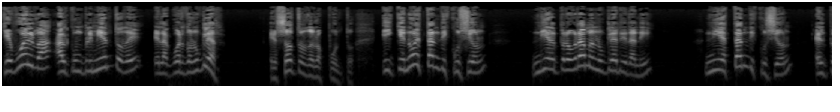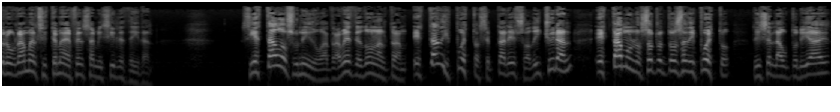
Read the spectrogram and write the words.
que vuelva al cumplimiento del el acuerdo nuclear. Es otro de los puntos. Y que no está en discusión ni el programa nuclear iraní, ni está en discusión el programa del sistema de defensa de misiles de Irán. Si Estados Unidos, a través de Donald Trump, está dispuesto a aceptar eso, ha dicho Irán, estamos nosotros entonces dispuestos, dicen las autoridades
